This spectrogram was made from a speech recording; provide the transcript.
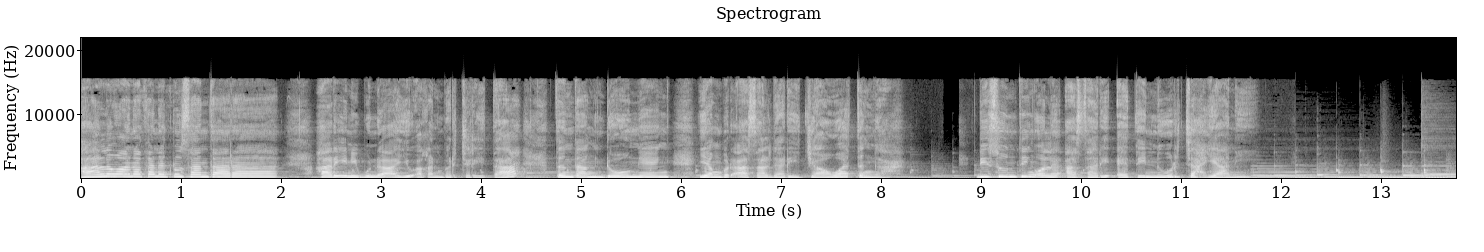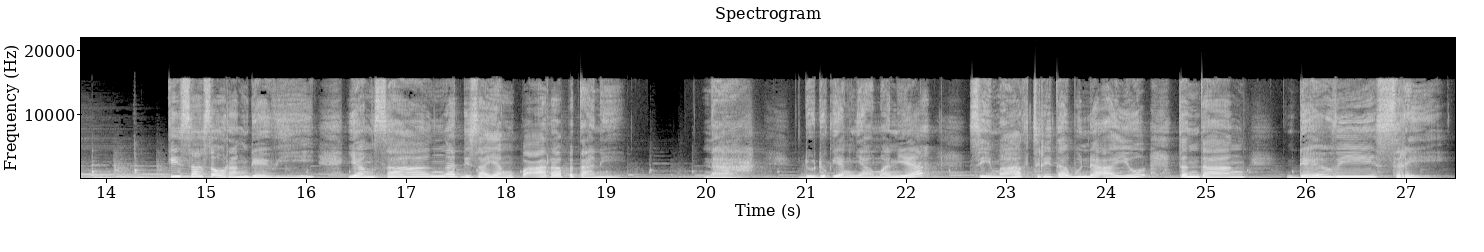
Halo anak-anak Nusantara. Hari ini Bunda Ayu akan bercerita tentang dongeng yang berasal dari Jawa Tengah. Disunting oleh Asari Eti Nur Cahyani. Kisah seorang dewi yang sangat disayang para petani. Nah, duduk yang nyaman ya. Simak cerita Bunda Ayu tentang Dewi Sri.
